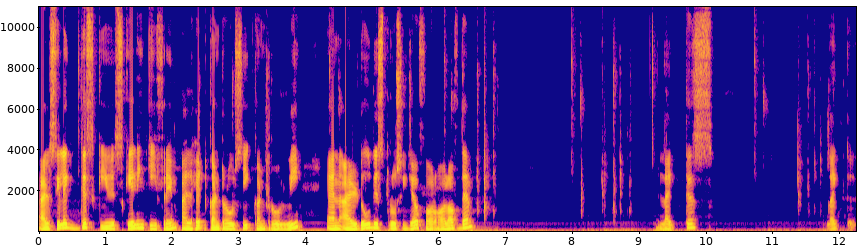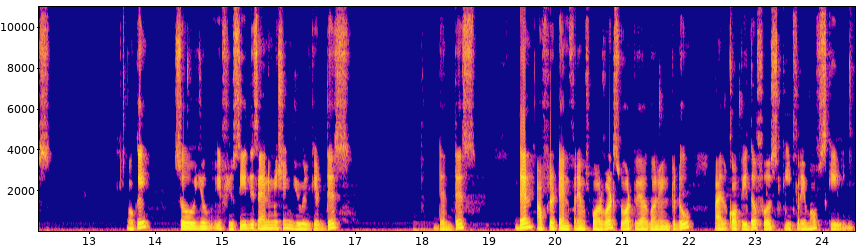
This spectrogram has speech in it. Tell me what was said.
i'll select this key scaling keyframe. I'll hit ctrl c ctrl v and i'll do this procedure for all of them. Like this. Like this. Okay so you if you see this animation you will get this then this then after 10 frame forwards what we are going to do i'll copy the first keyframe of scaling.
